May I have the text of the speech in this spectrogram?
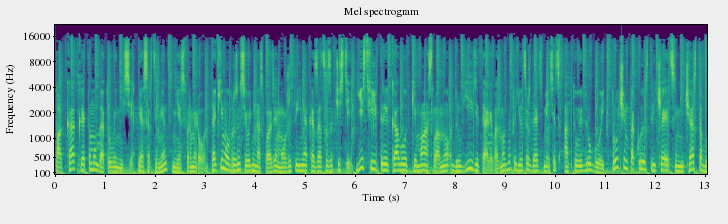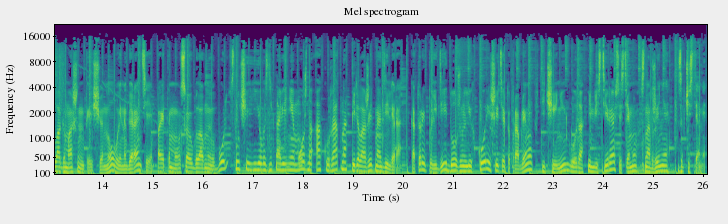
Пока к этому готовы не все, и ассортимент не сформирован. Таким образом, сегодня на складе может и не оказаться запчастей. Есть фильтры, колодки, масло, но другие детали, возможно, придется ждать месяц, а то и другой. Впрочем, такое встречается не часто, благо машины-то еще новые, на гарантии, поэтому свою головную боль в случае ее возникновения можно аккуратно переложить на дилера, который, по идее, должен легко решить эту проблему в течение года, инвестируя в систему снабжения запчастями.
